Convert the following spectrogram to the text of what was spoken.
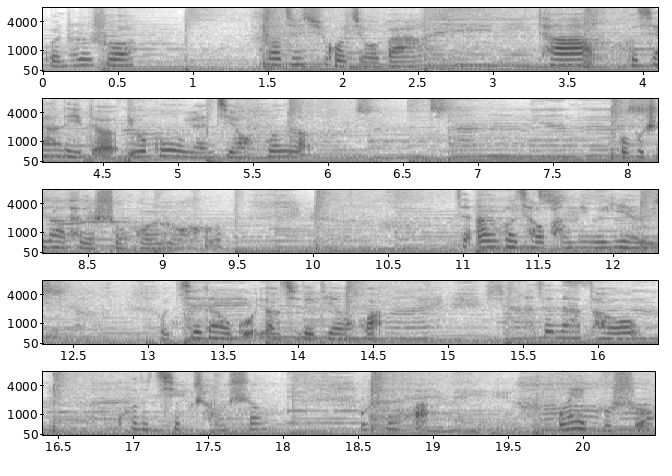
管春说，妖姬去过酒吧，他和家里的一个公务员结婚了。我不知道他的生活如何。在安河桥旁那个夜里，我接到过妖姬的电话，他在那头哭得泣不成声，不说话，我也不说，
